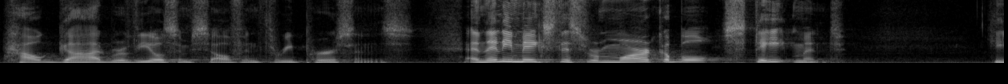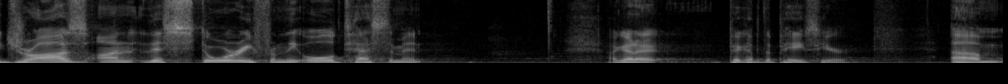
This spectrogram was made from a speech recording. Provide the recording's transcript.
how God reveals himself in three persons. And then he makes this remarkable statement. He draws on this story from the Old Testament. I got to pick up the pace here. Um,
